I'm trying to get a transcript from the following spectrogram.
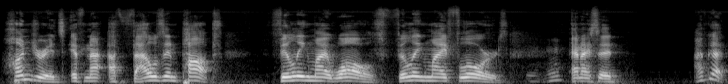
hundreds, if not a thousand pops, filling my walls, filling my floors, mm-hmm. and I said, "I've got."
